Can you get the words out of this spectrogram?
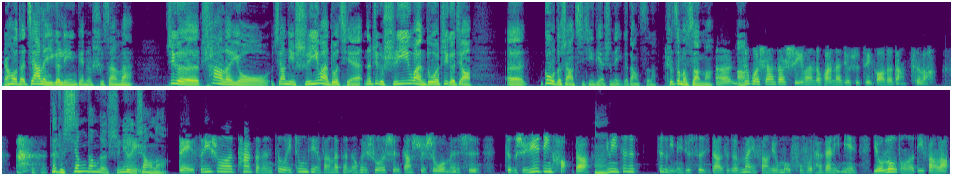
然后他加了一个零，变成十三万，这个差了有将近十一万多钱。那这个十一万多，这个叫，呃。够得上起刑点是哪个档次了？是这么算吗？嗯，如果是按照十一万的话，那就是最高的档次了。那就相当的十年以上了。对，所以说他可能作为中介方，他可能会说是当时是我们是这个是约定好的，嗯因为这个这个里面就涉及到这个卖方刘某夫妇他在里面有漏洞的地方了，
